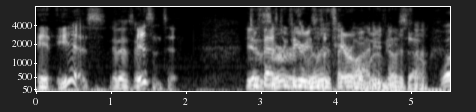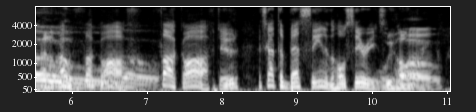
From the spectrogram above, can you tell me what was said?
It is, It is, yeah. isn't it? Yes, Too Fast, sir. Too Is Furious really is a terrible car? I didn't movie. notice so that. Whoa. I don't- Oh, fuck off. Whoa. Fuck off, dude. It's got the best scene in the whole series. we hungry. Whoa.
